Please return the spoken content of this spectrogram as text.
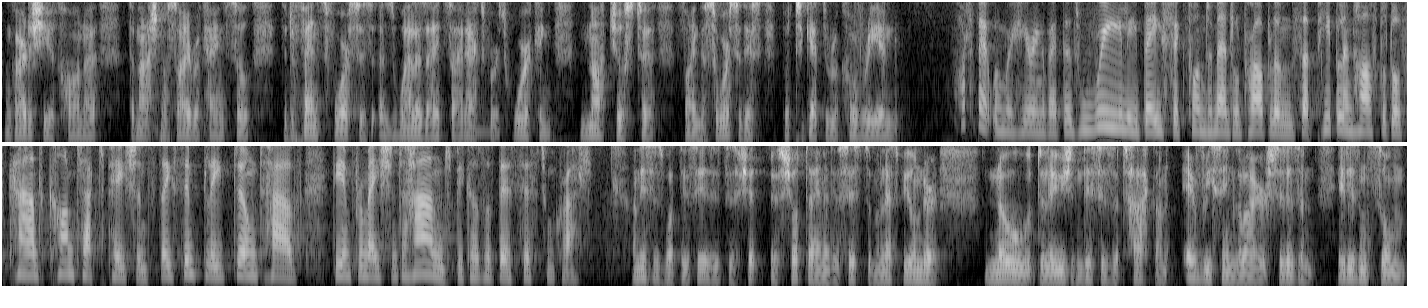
An Garda Síochána, the National Cyber Council, the Defence Forces, as well as outside experts working not just to find the source of this, but to get the recovery in what about when we're hearing about those really basic fundamental problems that people in hospitals can't contact patients? They simply don't have the information to hand because of this system crash. And this is what this is it's a, a shutdown of the system. And let's be under no delusion, this is attack on every single Irish citizen. It isn't some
